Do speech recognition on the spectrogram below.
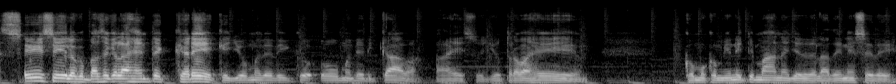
Sí, sí, lo que pasa es que la gente cree que yo me dedico o me dedicaba a eso. Yo trabajé como community manager de la DNCD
